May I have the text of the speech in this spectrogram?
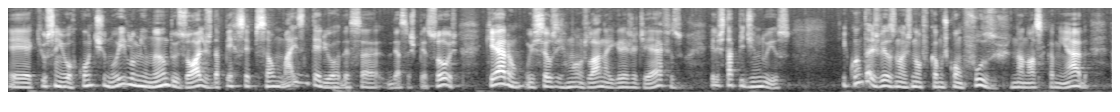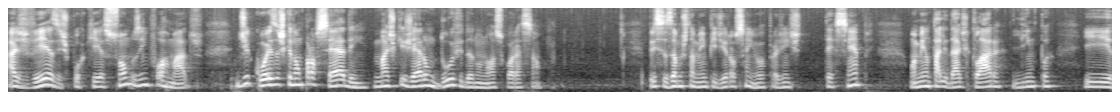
é, que o Senhor continue iluminando os olhos da percepção mais interior dessa, dessas pessoas, que eram os seus irmãos lá na igreja de Éfeso, ele está pedindo isso. E quantas vezes nós não ficamos confusos na nossa caminhada? Às vezes porque somos informados de coisas que não procedem, mas que geram dúvida no nosso coração precisamos também pedir ao Senhor para a gente ter sempre uma mentalidade clara, limpa e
